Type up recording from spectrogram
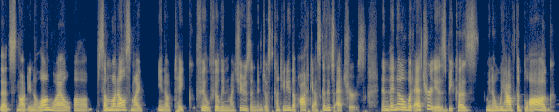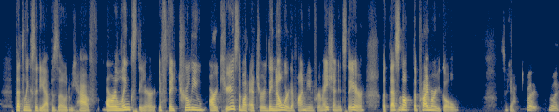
that's not in a long while uh, someone mm. else might you know take fill fill in my shoes and, and just continue the podcast because it's Etchr's. And they know what Etchr is because you know we have the blog that links to the episode. We have our links there. If they truly are curious about Etchr, they know where to find the information. It's there, but that's right. not the primary goal. So yeah. Right, right,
